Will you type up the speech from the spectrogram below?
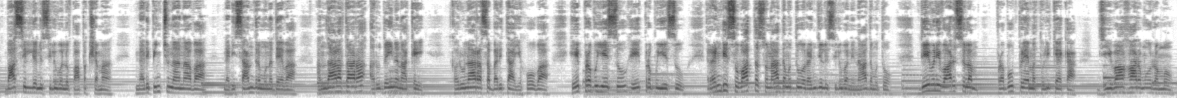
బాసిల్యను సిలువలో పాపక్షమ నడిపించు నానావా నడిసాంద్రమున దేవా అందాల తార అరుదైన నాకై కరుణారస భరిత యహోవా. హే ప్రభుయేసు హే ప్రభుయేసు రండి సువార్త సునాదముతో రంజులు సిలువ నినాదముతో. దేవుని వారసులం ప్రభు ప్రేమ తొలికేక. జీవాహారము రమ్ము.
